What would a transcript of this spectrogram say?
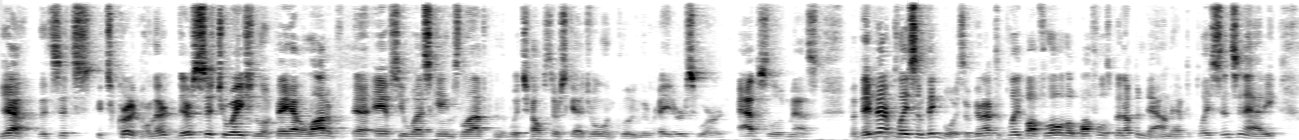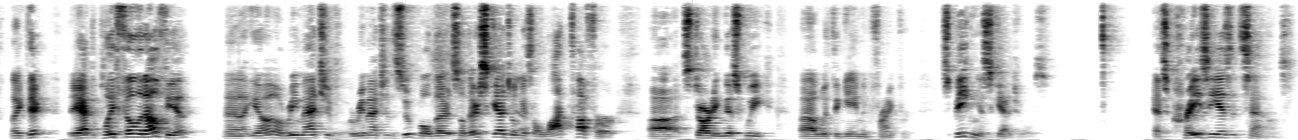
Yeah, it's it's it's critical. And their their situation. Look, they have a lot of uh, AFC West games left, which helps their schedule, including the Raiders, who are an absolute mess. But they've got to play some big boys. They're going to have to play Buffalo, although Buffalo's been up and down. They have to play Cincinnati. Like they they have to play Philadelphia. Uh, you know, a rematch of a rematch of the Super Bowl. There, so their schedule yeah. gets a lot tougher uh, starting this week uh, with the game in Frankfurt. Speaking of schedules, as crazy as it sounds,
